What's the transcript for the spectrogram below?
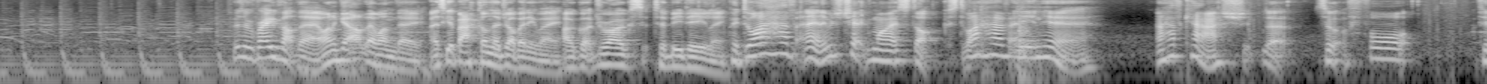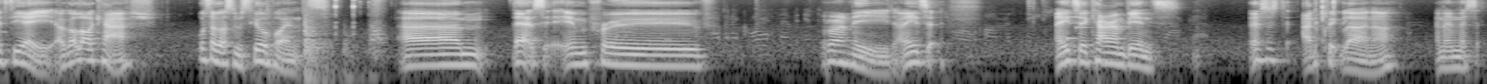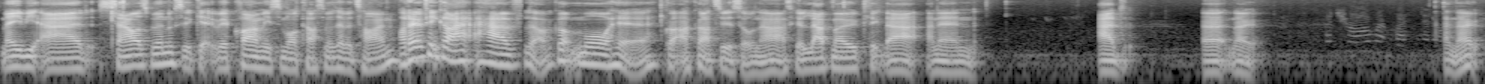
There's a rave up there. I want to get up there one day. Let's get back on the job anyway. I've got drugs to be dealing. Wait, do I have any? Let me just check my stocks. Do I have any in here? I have cash. Look, so I've got 458. I've got a lot of cash. Also got some skill points. Um, let's improve. What do I need? I need to. I need to carry on. Let's just add a quick learner. And then let's maybe add salesman because it get require me some more customers over time. I don't think I have, look, I've got more here. I can't do this all now. Let's go lab mode, click that, and then add, uh, no. Uh, no.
